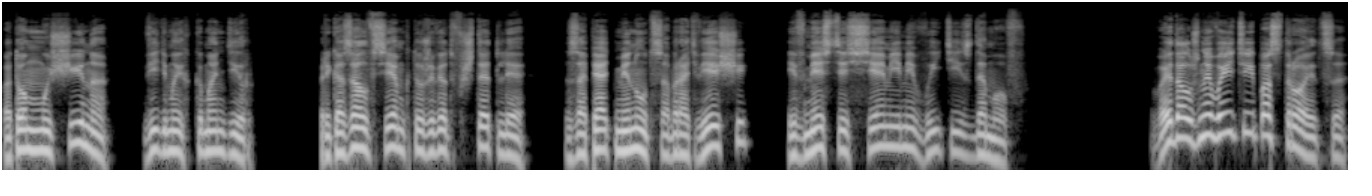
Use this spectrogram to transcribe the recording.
Потом мужчина, видимо, их командир, приказал всем, кто живет в Штетле, за пять минут собрать вещи и вместе с семьями выйти из домов. «Вы должны выйти и построиться.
